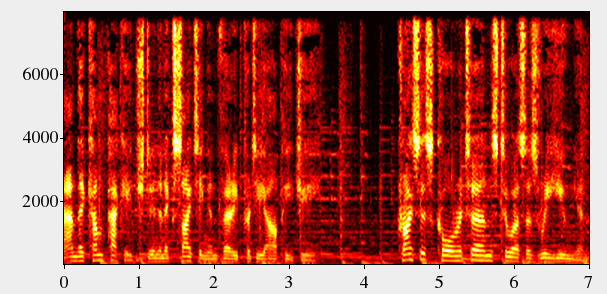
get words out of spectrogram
and they come packaged in an exciting and very pretty RPG. Crisis Core returns to us as Reunion,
